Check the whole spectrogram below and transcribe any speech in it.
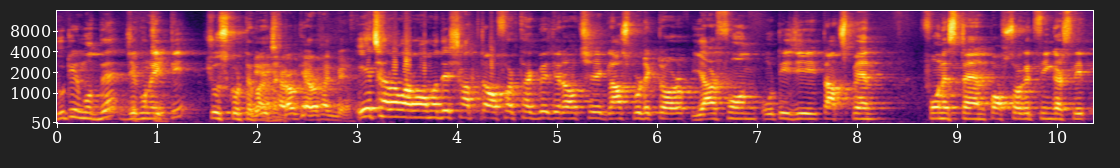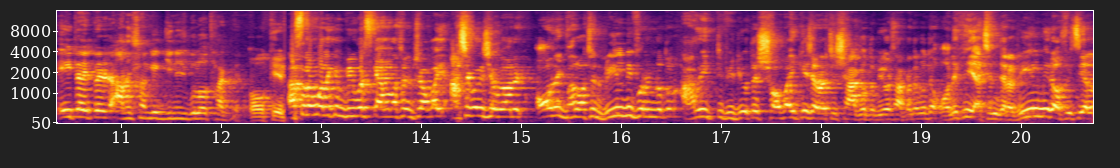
দুটির মধ্যে যে কোনো একটি চুজ করতে পারবেন। এছাড়াও কি আরও থাকবে? এছাড়াও আরও আমাদের সাতটা অফার থাকবে যেটা হচ্ছে glass protector earphone OTG touch pen phone stand pop socket finger slip এই টাইপের আনুষঙ্গিক জিনিসগুলো থাকবে। ওকে আসসালামু আলাইকুম ভিউয়ার্স কেমন আছেন সবাই? আশা করি সবাই অনেক অনেক ভালো আছেন। রিয়েলমি ফোনের নতুন আরও একটি ভিডিওতে সবাইকে জানাচ্ছি স্বাগত ভিউয়ার্স আপনাদের মধ্যে অনেকেই আছেন যারা রিয়েলমির অফিসিয়াল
